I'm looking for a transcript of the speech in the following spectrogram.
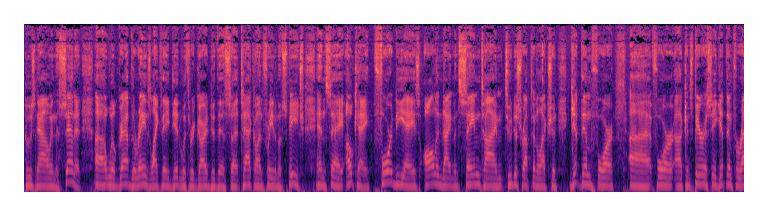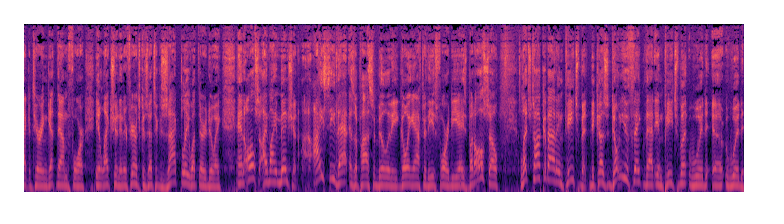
who's now in the Senate, uh, will grab the reins like they did with regard to this uh, attack on freedom of speech, and say, okay, four DAs, all indictments, same time to disrupt an election, get them for uh, for uh, conspiracy, get them for racketeering, get them for election interference, because that's exactly what they're doing. And also, I might mention, I see that as a possibility going after these four DAs, but also let's talk about impeachment because don't you think that impeachment would uh, would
